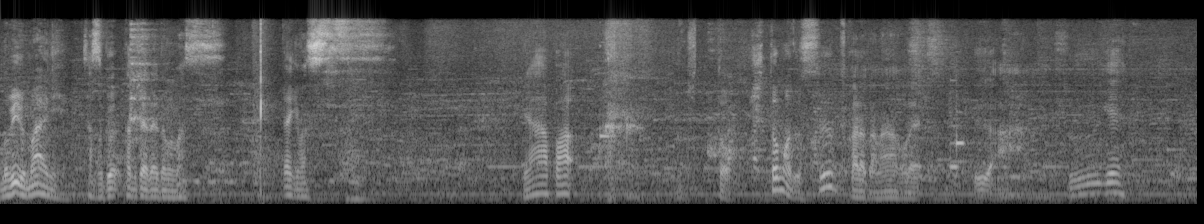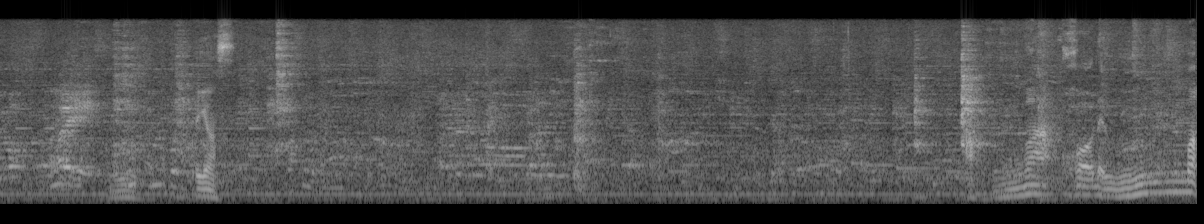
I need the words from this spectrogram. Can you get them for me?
伸びる前に早速食べていたいと思います。いただきます。やば。ちょっとひとまずスープからかなこれ。うわすげえ、うん、いただきます。あうま。これうま。う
